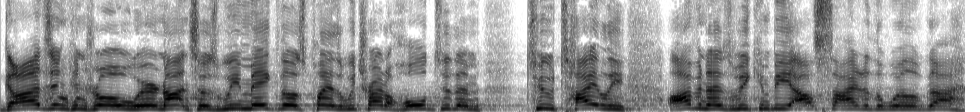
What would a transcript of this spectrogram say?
God's in control, we're not. And so as we make those plans, we try to hold to them too tightly, oftentimes we can be outside of the will of God.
